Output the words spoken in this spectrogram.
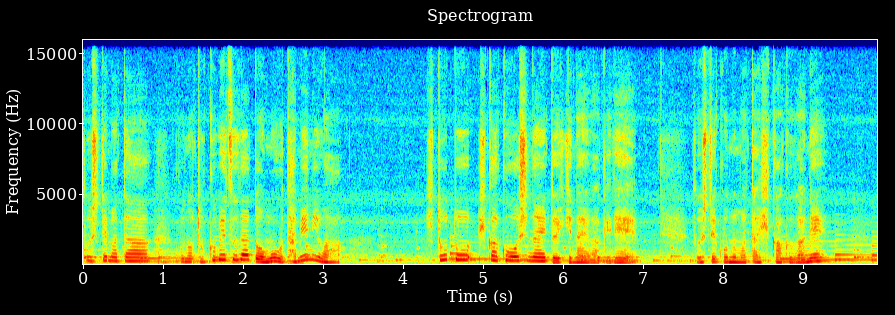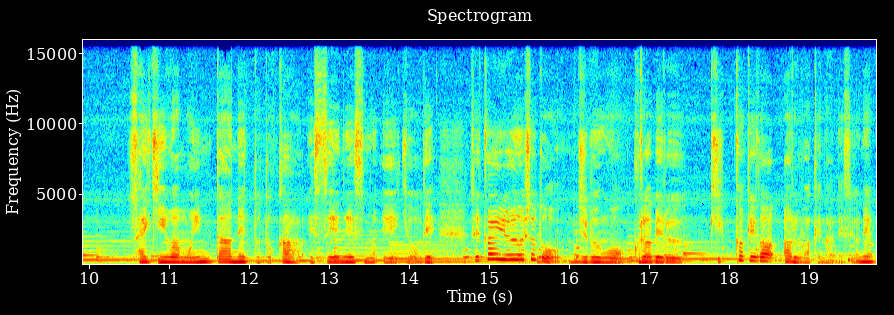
そしてまたこの特別だと思うためには人と比較をしないといけないわけでそしてこのまた比較がね最近はもうインターネットとか SNS の影響で世界中の人と自分を比べるきっかけがあるわけなんですよね。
